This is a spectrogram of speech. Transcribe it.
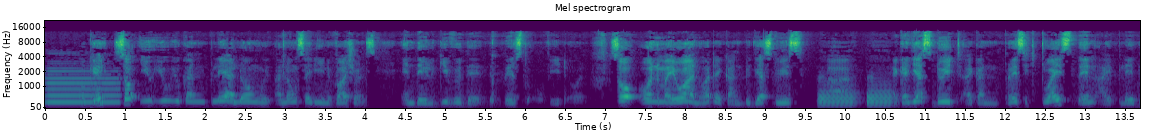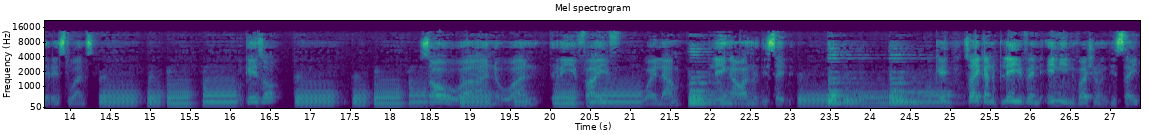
Okay, so you, you, you can play along with alongside inversions and they will give you the, the best of it all. So on my one, what I can do just do is uh, I can just do it. I can press it twice, then I play the rest once. Okay, so so one, one, three, five, while I'm playing a one on this side. Okay, so I can play even any inversion on this side,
